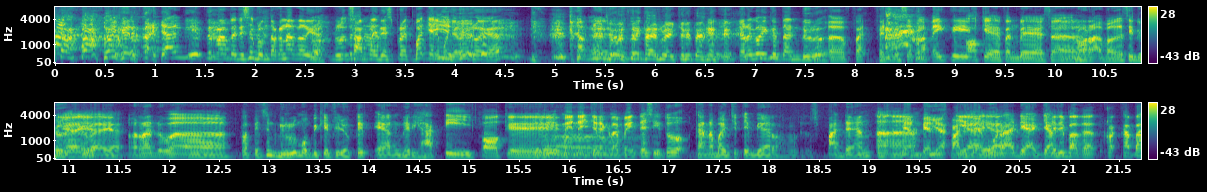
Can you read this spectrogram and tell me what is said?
Tapi nggak ditayangin. itu kenapa tadi belum terkenal kali ya Belum sampai desperate banget jadi model lo ya Karena dulu Coba ceritain baik ceritain karena gue ikutan dulu uh, fa- fanbase Club Active. oke fanbase ah. Norak banget sih dulu. Iya, iya, iya. Norak uh, Club Active dulu mau bikin video klip yang dari hati. oke Jadi manajer Club Active itu karena budgetnya biar sepadan, Ah, ah. biar biar Iya, sepadan Iya, biar iya. murah diajak jadi pakai apa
